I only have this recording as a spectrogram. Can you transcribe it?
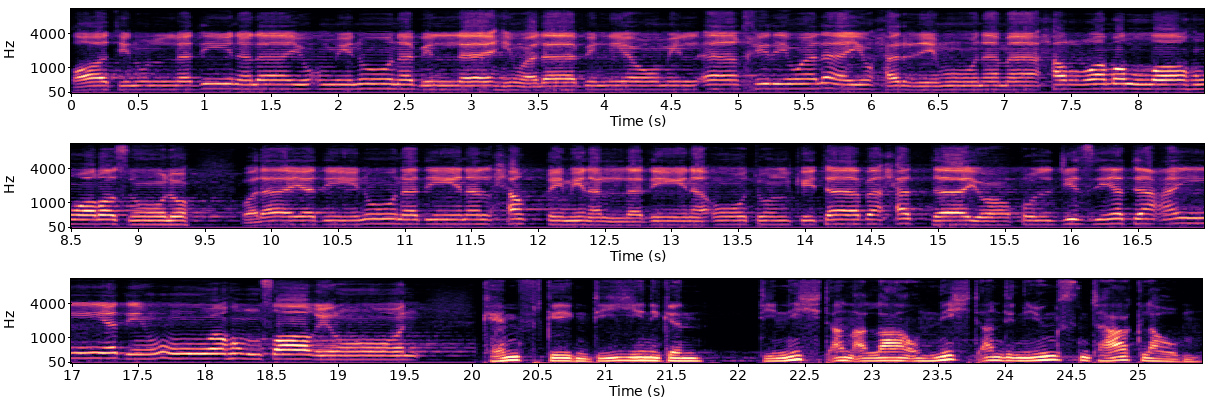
قاتلوا الذين لا يؤمنون بالله ولا باليوم الآخر ولا يحرمون ما حرم الله ورسوله ولا يدينون دين الحق من الذين أوتوا الكتاب حتى يعطوا الجزية عن يد وهم صاغرون Kämpft gegen diejenigen, die nicht an Allah und nicht an den jüngsten Tag glauben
